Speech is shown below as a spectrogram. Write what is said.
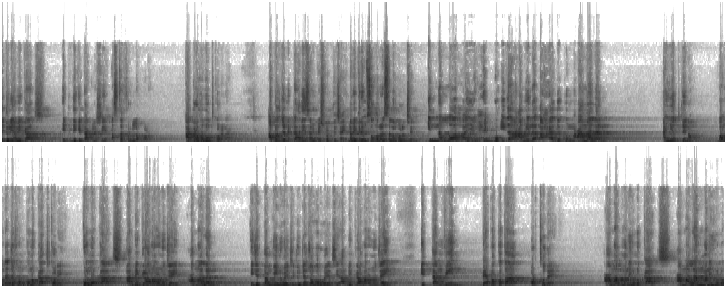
এ দুনিয়াবি কাজ এটির দিকে টাকলে সে আস্তাফরুল্লাহ পড়ে। আগ্রহ বোধ করে না। আপনাদের জন্য একটা হাদিস আমি পেশ করতে চাই। নবী করিম সাল্লাম বলেছেন, ইন্নাল্লাহা আমিলা বান্দা যখন কোনো কাজ করে, কোন কাজ আরবি গ্রামার অনুযায়ী আমালান, এই যে তানভিন হয়েছে, দুইটা জবর হয়েছে, আরবি গ্রামার অনুযায়ী এই তানভিন ব্যাপকতা অর্থ দেয়। আমাল মানে হলো কাজ, আমালান মানে হলো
